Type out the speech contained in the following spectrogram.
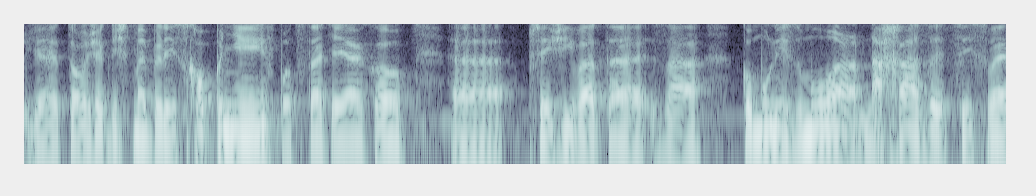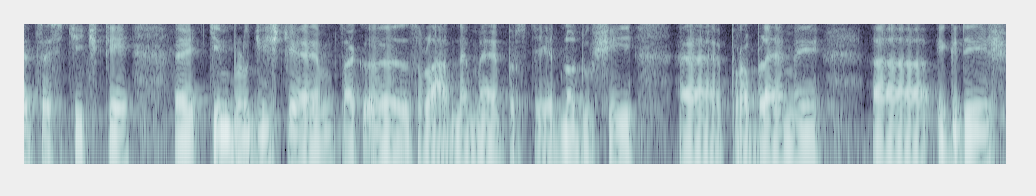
je to, že když jsme byli schopni v podstatě jako eh, přežívat za komunismu a nacházet si své cestičky eh, tím bludištěm, tak eh, zvládneme prostě jednodušší eh, problémy, i když,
